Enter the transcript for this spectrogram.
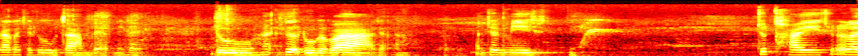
เราก็จะดูตามแบบนี้เลย ดูให้เลือกดูแบบว่าจะมันจะมีชุดไทยชุดอะไร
